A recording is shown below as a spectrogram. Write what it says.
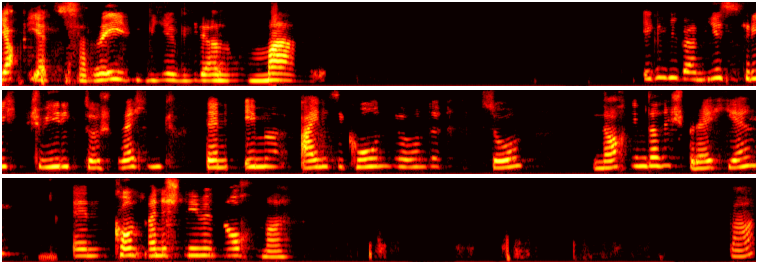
Ja, jetzt reden wir wieder normal. Irgendwie bei mir ist es richtig schwierig zu sprechen, denn immer eine Sekunde und so, nachdem dass ich spreche, ähm, kommt meine Stimme nochmal. Was?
